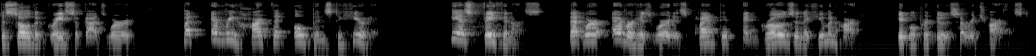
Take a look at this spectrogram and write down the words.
to sow the grace of God's word, but every heart that opens to hear him. He has faith in us that wherever his word is planted and grows in the human heart, it will produce a rich harvest.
